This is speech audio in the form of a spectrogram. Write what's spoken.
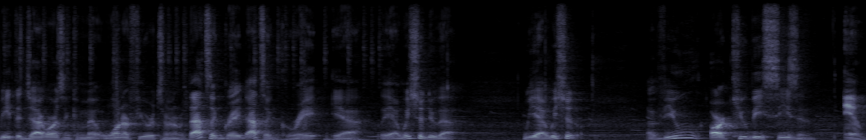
Beat the Jaguars and commit one or fewer turnovers. That's a great. That's a great. Yeah, yeah. We should do that. Yeah, we should. View our QB season. Damn.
